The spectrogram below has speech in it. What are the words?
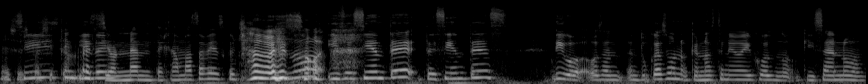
Eso sí, es impresionante, jamás había escuchado eso. No, y se siente, te sientes, digo, o sea, en, tu caso que no has tenido hijos, no, quizá no,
